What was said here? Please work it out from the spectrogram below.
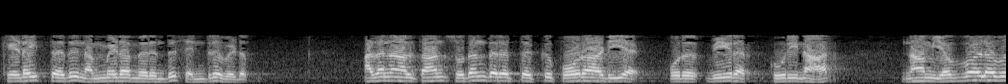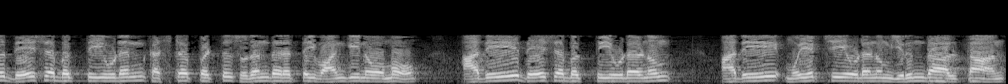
கிடைத்தது நம்மிடமிருந்து சென்றுவிடும். அதனால்தான் சுதந்திரத்துக்கு போராடிய ஒரு வீரர் கூறினார் நாம் எவ்வளவு தேசபக்தியுடன் கஷ்டப்பட்டு சுதந்திரத்தை வாங்கினோமோ அதே தேசபக்தியுடனும் அதே முயற்சியுடனும் இருந்தால்தான்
